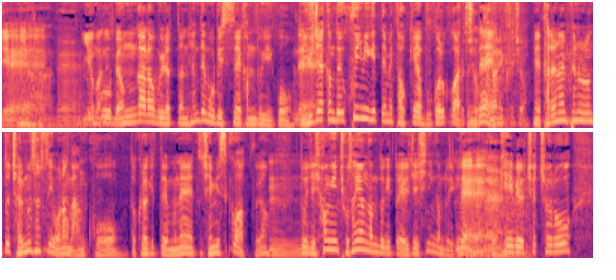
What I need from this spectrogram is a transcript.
예. 아, 네. 이어받는 명가라고 불렸던 현대모비스의 감독이고 네. 유재학 감독이 후임이기 때문에 더 어깨가 무거울 것 그렇죠. 같은데 부담이 크죠. 네, 다른 한편으로는 또 젊은 선수들이 워낙 많고 또 그렇기 때문에 또 재밌을 것 같고요. 음. 또 이제 형인 조성현 감독이 또 LG 신인 감독이거든요. 네. 그래서 KBL 최초로 이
